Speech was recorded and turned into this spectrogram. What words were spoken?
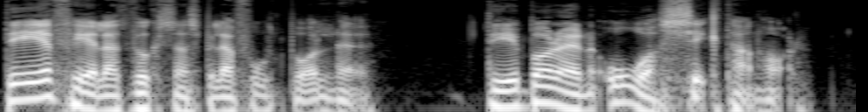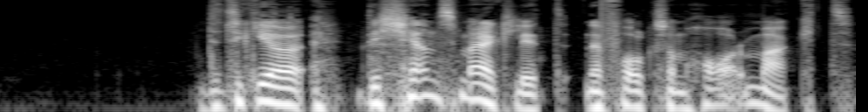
Det är fel att vuxna spelar fotboll nu. Det är bara en åsikt han har. Det tycker jag, det känns märkligt när folk som har makt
